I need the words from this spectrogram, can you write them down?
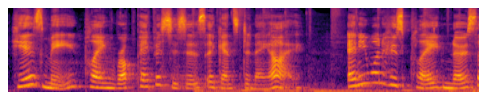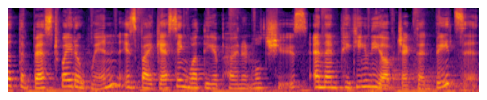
Here's me playing rock, paper, scissors against an AI. Anyone who's played knows that the best way to win is by guessing what the opponent will choose and then picking the object that beats it.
